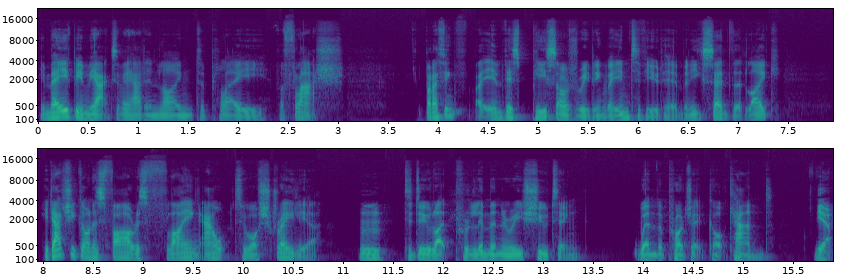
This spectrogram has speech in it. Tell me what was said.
It may have been the actor they had in line to play the Flash, but I think in this piece I was reading, they interviewed him, and he said that like he'd actually gone as far as flying out to Australia to do like preliminary shooting when the project got canned. Yeah.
